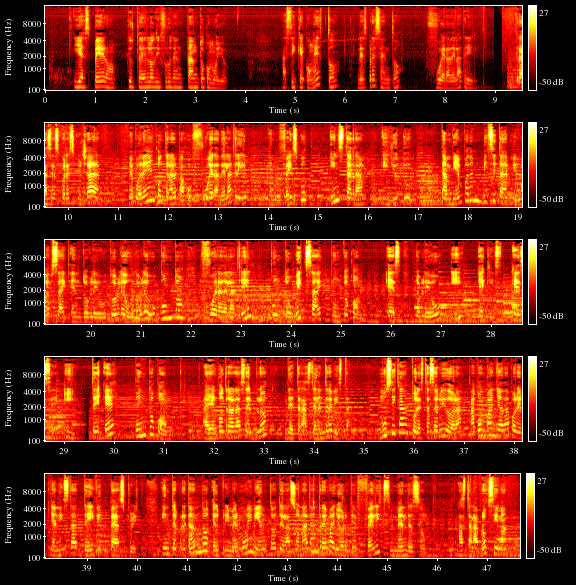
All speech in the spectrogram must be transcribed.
y espero que ustedes lo disfruten tanto como yo. Así que con esto les presento Fuera del Atril. Gracias por escuchar. Me pueden encontrar bajo Fuera del Atril en Facebook, Instagram y YouTube. También pueden visitar mi website en www.fueradelatril.wixsite.com. Es w i x s i t e.com Ahí encontrarás el blog detrás de la entrevista. Música por esta servidora, acompañada por el pianista David Basbrick, interpretando el primer movimiento de la sonata en re mayor de Félix Mendelssohn. Hasta la próxima.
